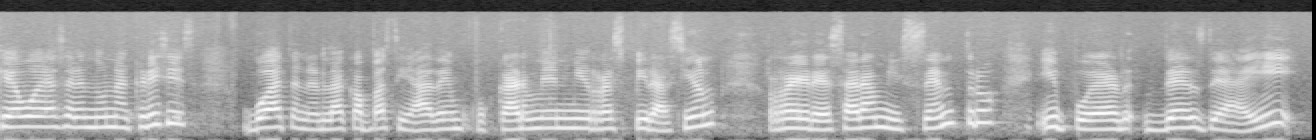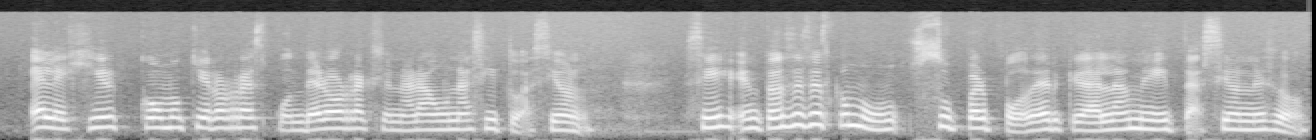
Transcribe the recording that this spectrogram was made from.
qué voy a hacer en una crisis. Voy a tener la capacidad de enfocarme en mi respiración, regresar a mi centro y poder desde ahí elegir cómo quiero responder o reaccionar a una situación. ¿Sí? Entonces es como un superpoder que da la meditación eso.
